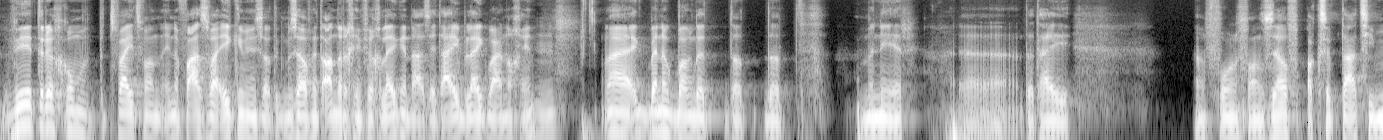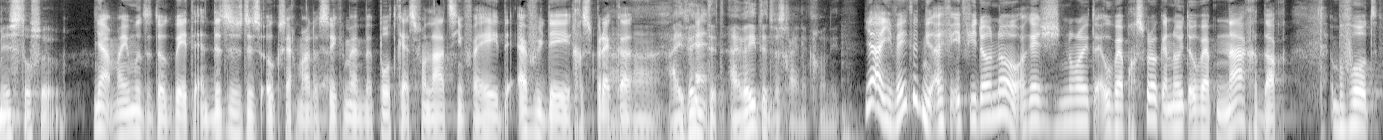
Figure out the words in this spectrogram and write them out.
weer terugkomt op het feit van... in een fase waar ik in zat, dat ik mezelf met anderen ging vergelijken. En daar zit hij blijkbaar nog in. Mhm. Maar ik ben ook bang dat, dat, dat meneer... eh, dat hij een vorm van zelfacceptatie mist of zo. Ja, maar je moet het ook weten. En dit is dus ook zeg maar dat stukje met mijn podcast van laten zien van hey, de everyday gesprekken. Ah, hij weet En- het. Hij weet het waarschijnlijk gewoon niet. Ja, je weet het niet. If, if you don't know. Oké, als je nooit over hebt gesproken en nooit over hebt nagedacht. Bijvoorbeeld,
